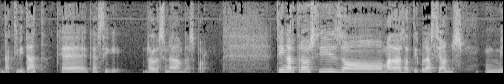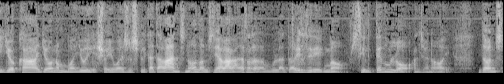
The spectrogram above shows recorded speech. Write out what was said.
d'activitat que, que sigui relacionada amb l'esport. Tinc artrosis o mal a les articulacions? Millor que jo no em guallui, això ja ho he explicat abans, no? Doncs hi ha vegades a l'ambulatori els dic, no, si li té dolor al genoll, doncs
